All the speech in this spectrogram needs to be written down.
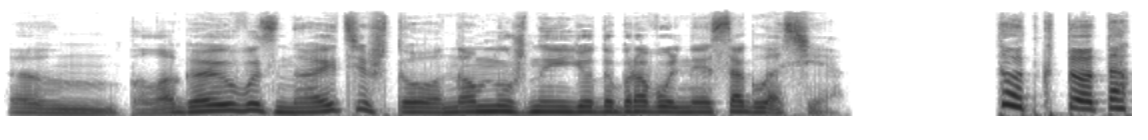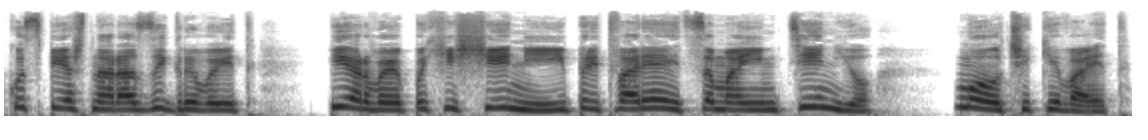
Эм, полагаю, вы знаете, что нам нужно ее добровольное согласие. Тот, кто так успешно разыгрывает первое похищение и притворяется моим тенью, молча кивает.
